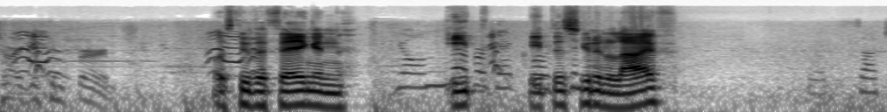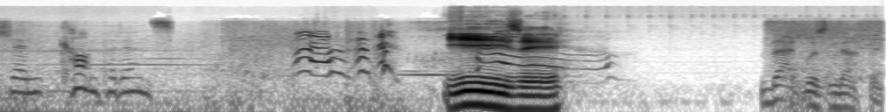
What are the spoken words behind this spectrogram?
Target confirmed. let's do the thing and eat eat this unit me alive. With such incompetence. Easy. That was nothing.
